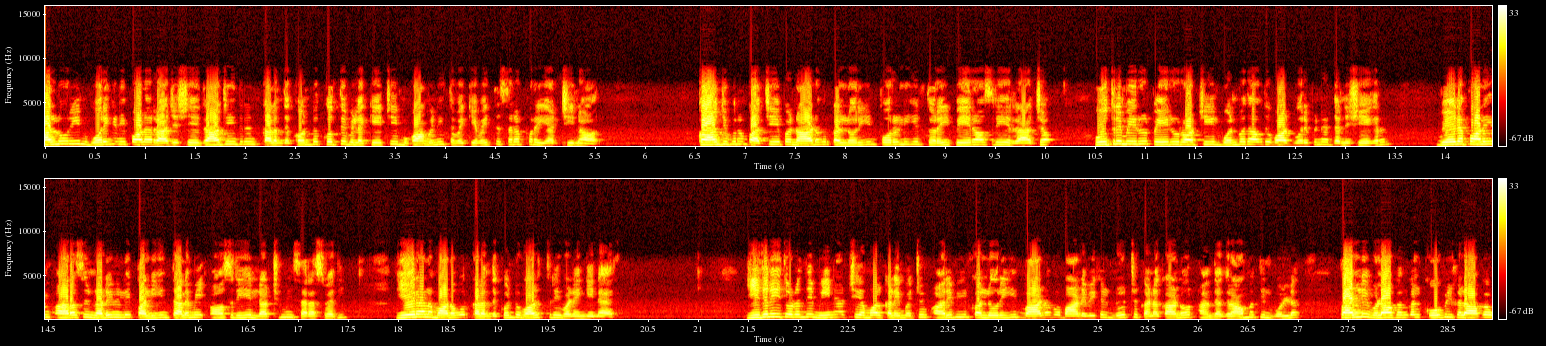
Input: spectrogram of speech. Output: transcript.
கல்லூரியின் ஒருங்கிணைப்பாளர் ராஜேஷே ராஜேந்திரன் கலந்து கொண்டு குத்து விளக்கேற்றி முகாமினை துவக்கி வைத்து சிறப்புரையாற்றினார். காஞ்சிபுரம் பச்சையப்பன் ஆடவர் கல்லூரியின் பொருளியல் துறை பேராசிரியர் ராஜா உத்திரமேரூர் பேரூராட்சியில் ஒன்பதாவது வார்டு உறுப்பினர் தனசேகரன் வேலப்பாளையம் அரசு நடுநிலைப் பள்ளியின் தலைமை ஆசிரியர் லட்சுமி சரஸ்வதி ஏராளமானோர் கலந்து கொண்டு வாழ்த்துரை வழங்கினர். இதனைத் தொடர்ந்து மீனாட்சி அம்மாள் கலை மற்றும் அறிவியல் கல்லூரியின் மாணவ மாணவிகள் நூற்றுக்கணக்கானோர் அந்த கிராமத்தில் உள்ள பள்ளி வளாகங்கள் கோவில்களாக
